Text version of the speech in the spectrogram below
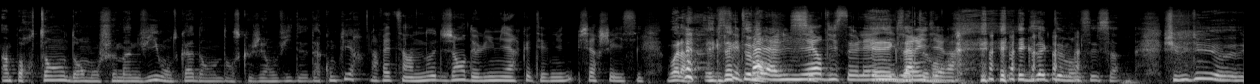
important dans mon chemin de vie, ou en tout cas dans, dans ce que j'ai envie d'accomplir. En fait, c'est un autre genre de lumière que tu es venu chercher ici. Voilà, exactement. c'est pas la lumière du soleil ni de la rivière. exactement, c'est ça. Je suis, venu,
